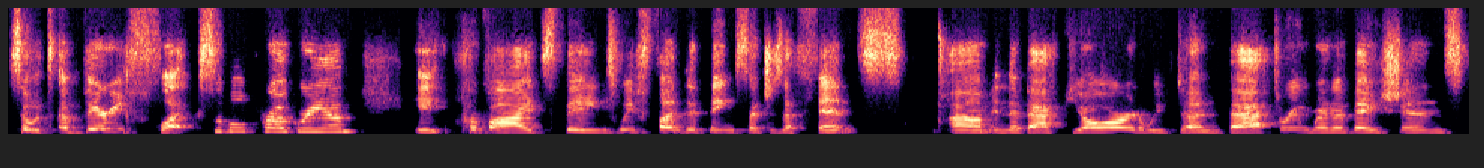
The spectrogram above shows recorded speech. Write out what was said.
So it's a very flexible program. It provides things, we've funded things such as a fence um, in the backyard. We've done bathroom renovations.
